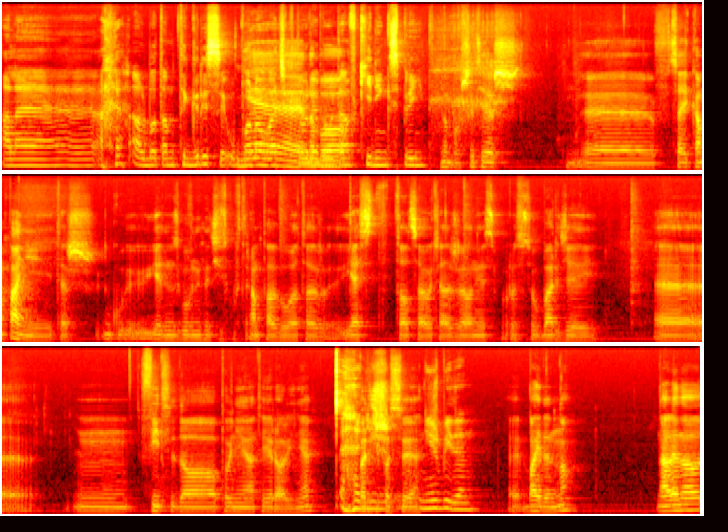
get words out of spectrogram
ale albo tam tygrysy upolować, Nie, które no bo- były tam w Killing Spree. No bo przecież w całej kampanii też jednym z głównych nacisków Trumpa było to, że jest to cały czas, że on jest po prostu bardziej e, mm, fit do pełnienia tej roli, nie? Bardziej niż, pasuje. niż Biden. E, Biden, no. No ale no,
